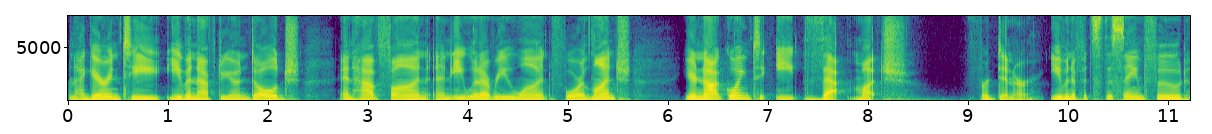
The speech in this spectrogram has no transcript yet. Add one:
And I guarantee, even after you indulge and have fun and eat whatever you want for lunch, you're not going to eat that much for dinner, even if it's the same food.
